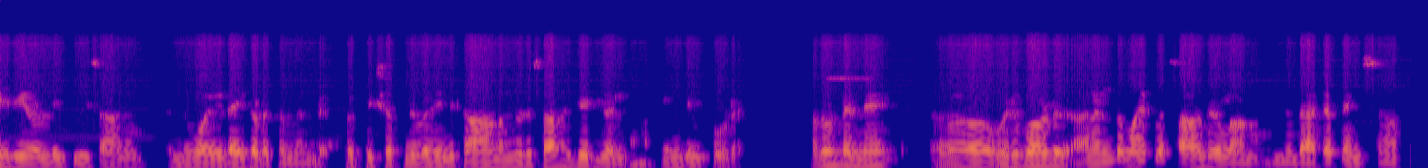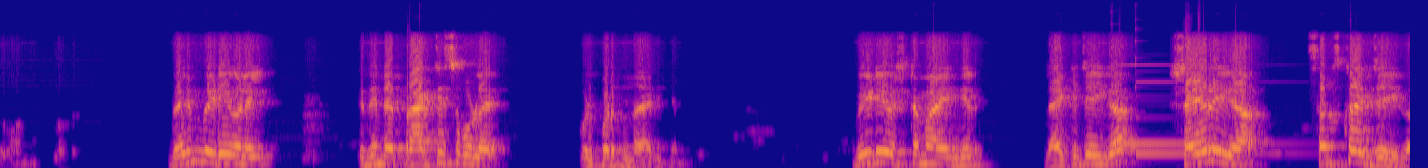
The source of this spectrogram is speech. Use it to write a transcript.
ഏരിയകളിലേക്ക് ഈ സാധനം ഇന്ന് വൈഡായി കിടക്കുന്നുണ്ട്. പ്രത്യക്ഷത്തിന് വെളിയിൽ കാണുന്ന ഒരു സാഹചര്യമല്ല എങ്കിൽ കൂടെ. അതുകൊണ്ട് തന്നെ ഒരുപാട് അനന്തമായിട്ടുള്ള സാധ്യതകളാണ് ഇന്ന് ഡാറ്റ സയൻസിനകത്ത് വന്നിട്ടുള്ളത്. വരും വീഡിയോകളിൽ ഇതിന്റെ പ്രാക്ടീസുകളെ ഉൾപ്പെടുത്തുന്നതായിരിക്കും. വീഡിയോ ഇഷ്ടമായെങ്കിൽ ലൈക്ക് ചെയ്യുക ഷെയർ ചെയ്യുക സബ്സ്ക്രൈബ് ചെയ്യുക.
